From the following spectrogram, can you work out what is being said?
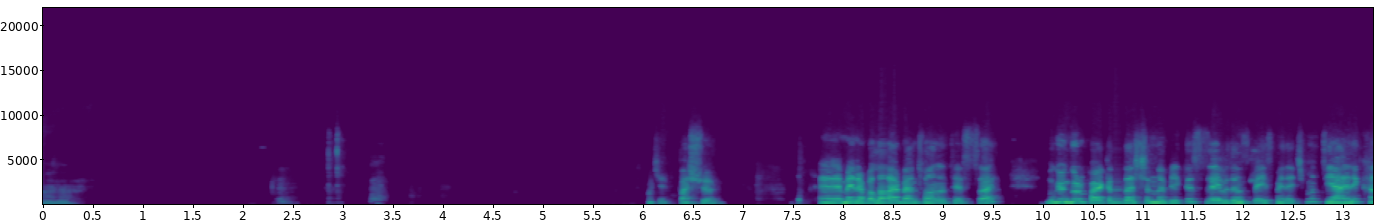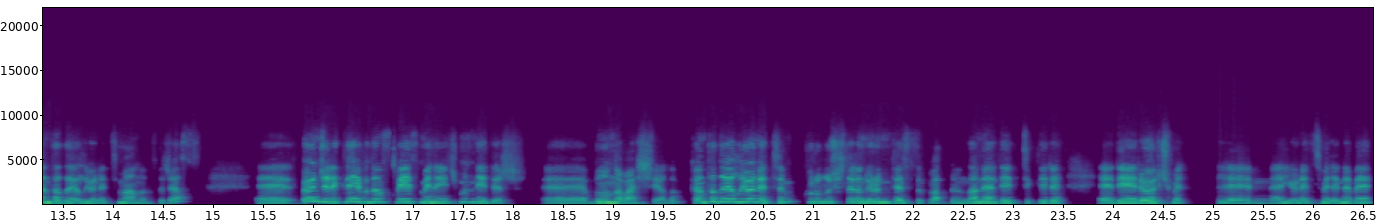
Aynen. Okey, başlıyorum. Ee, merhabalar, ben Tuana Tessay. Bugün grup arkadaşlarımla birlikte size Evidence Based Management yani kanıta dayalı yönetimi anlatacağız. Ee, öncelikle Evidence Based Management nedir? Ee, bununla başlayalım. Kanıta dayalı yönetim, kuruluşların ürün teslimatlarından elde ettikleri e, değeri ölçmelerine, yönetmelerine ve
